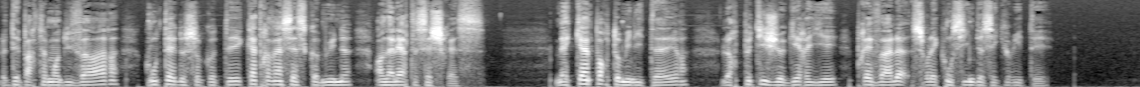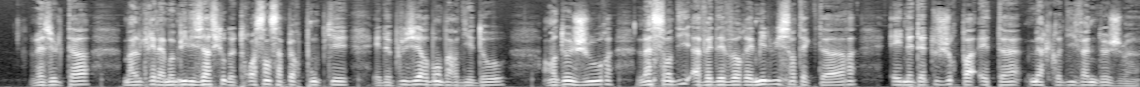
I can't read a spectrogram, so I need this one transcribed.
Le département du Var comptait de son côté quatre-vingt-seize communes en alerte sécheresse. Mais qu'importe aux militaires, leurs petits jeux guerriers prévalent sur les consignes de sécurité. Résultat, malgré la mobilisation de trois cents sapeurs-pompiers et de plusieurs bombardiers d'eau, en deux jours, l'incendie avait dévoré mille huit cents hectares et il n'était toujours pas éteint mercredi 22 juin.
